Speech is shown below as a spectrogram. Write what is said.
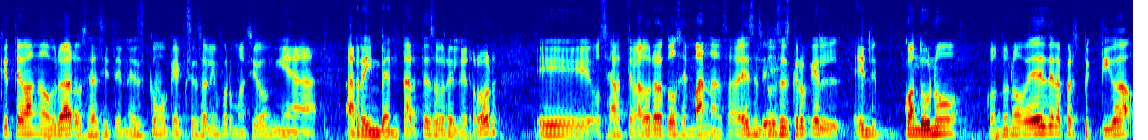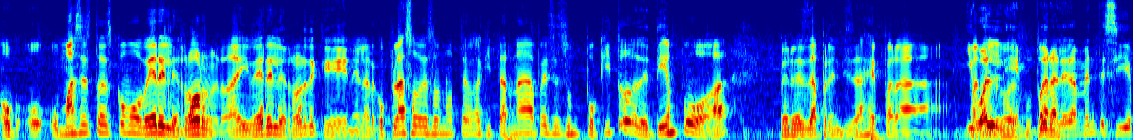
¿qué te van a durar? O sea, si tenés como que acceso a la información y a, reinventarte sobre el error, eh, o sea, te va a durar dos semanas, ¿sabes? Entonces creo que el, cuando uno cuando uno ve desde la perspectiva, o, o, más esto es como ver el error, ¿verdad? Y ver el error de que en el largo plazo eso no te va a quitar nada, pues es un poquito de tiempo, ¿verdad? Pero es de aprendizaje para, Igual, paralelamente sigue,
